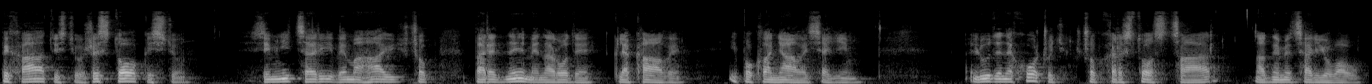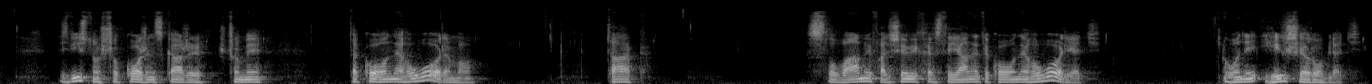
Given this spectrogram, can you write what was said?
пихатістю, жорстокістю. Земні царі вимагають, щоб перед ними народи клякали і поклонялися їм. Люди не хочуть, щоб Христос цар над ними царював. Звісно, що кожен скаже, що ми такого не говоримо. Так, словами фальшиві християни такого не говорять. Вони гірше роблять.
